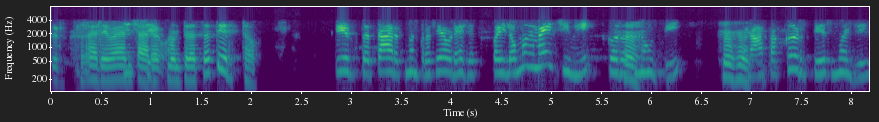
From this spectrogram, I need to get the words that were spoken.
करते अरे वा तारक. मंत्राचं तीर्थ तीर्थ तारक मंत्राचं एवढ्या ह्याच्यात पहिलं म्हणायची मी. करत नव्हती. पण आता करतेच म्हणजे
